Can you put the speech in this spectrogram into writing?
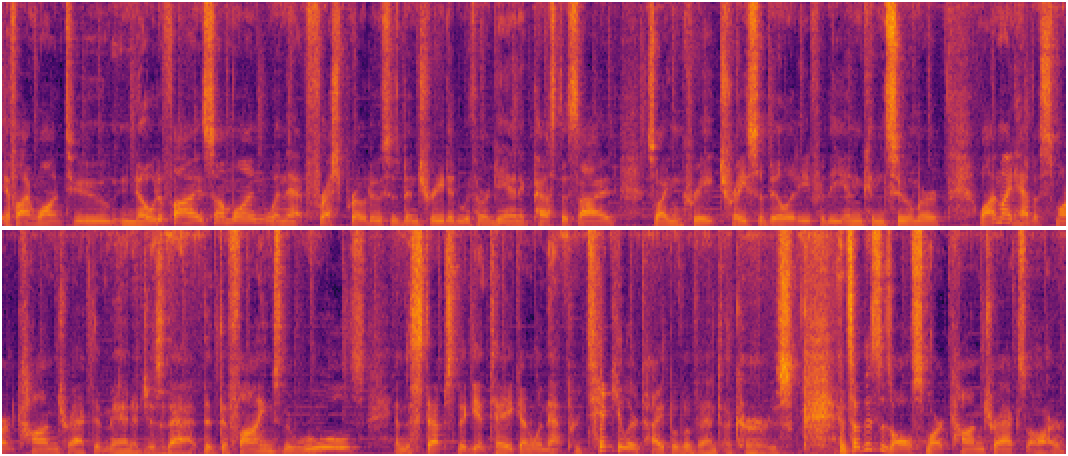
if I want to notify someone when that fresh produce has been treated with organic pesticide so I can create traceability for the end consumer, well I might have a smart contract that manages that, that defines the rules and the steps that get taken when that particular type of event occurs. And so this is all smart contracts are.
